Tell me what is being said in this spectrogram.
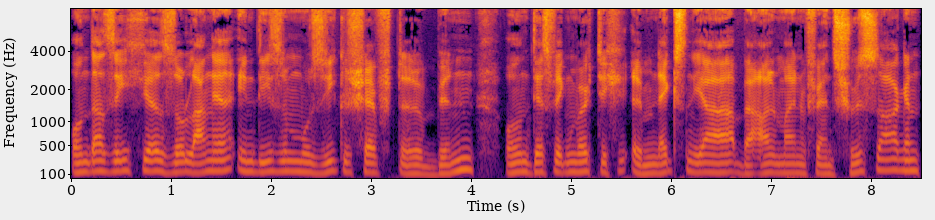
und dass ich äh, so lange in diesem Musikgeschäft äh, bin. Und deswegen möchte ich im nächsten Jahr bei all meinen Fans Tschüss sagen,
